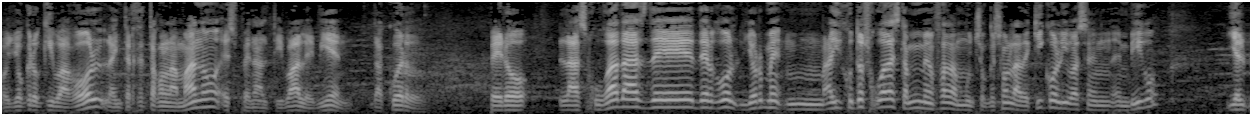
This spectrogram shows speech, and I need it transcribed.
o yo creo que iba a gol, la intercepta con la mano, es penalti. Vale, bien, de acuerdo. Pero las jugadas de- del gol, yo me- mm, hay dos jugadas que a mí me enfadan mucho, que son la de Kiko Olivas en, en Vigo y, el,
